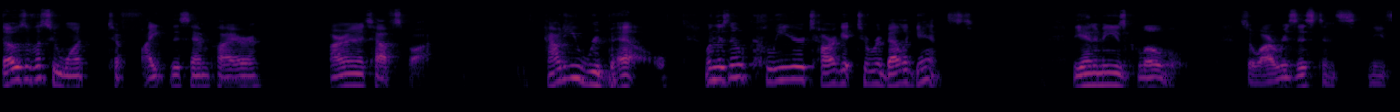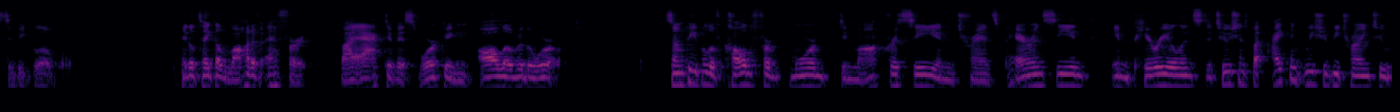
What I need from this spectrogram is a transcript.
Those of us who want to fight this empire are in a tough spot. How do you rebel when there's no clear target to rebel against? The enemy is global, so our resistance needs to be global. It'll take a lot of effort by activists working all over the world. Some people have called for more democracy and transparency in imperial institutions, but I think we should be trying to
